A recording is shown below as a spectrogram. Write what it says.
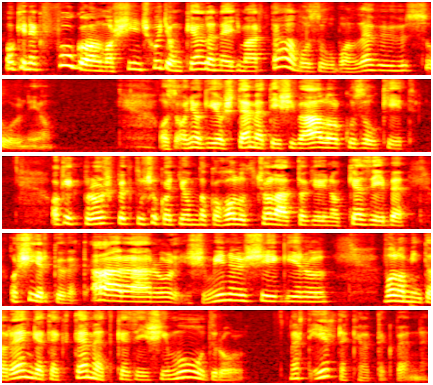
akinek fogalma sincs, hogyan kellene egy már távozóban levőhöz szólnia. Az anyagias temetési vállalkozókét, akik prospektusokat nyomnak a halott családtagjainak kezébe a sírkövek áráról és minőségéről, valamint a rengeteg temetkezési módról, mert érdekeltek benne.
